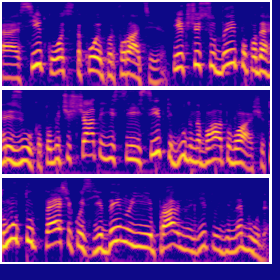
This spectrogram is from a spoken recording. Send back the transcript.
е, сітку ось з такою перфорацією. І якщо сюди попаде грязюка, то вичищати її з цієї сітки буде набагато важче. Тому тут теж якоїсь єдиної правильної відповіді не буде.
